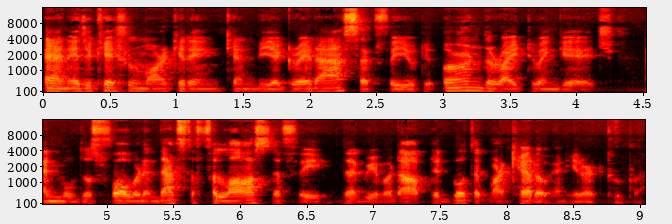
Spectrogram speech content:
And educational marketing can be a great asset for you to earn the right to engage and move those forward. And that's the philosophy that we have adopted both at Marketo and here at Coupa.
